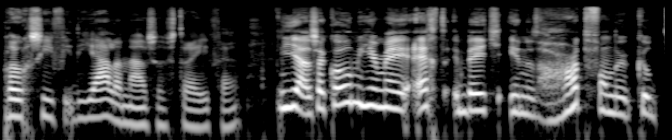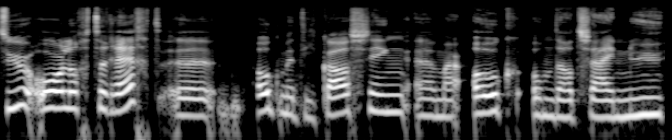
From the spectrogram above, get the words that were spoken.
progressieve idealen nou zou streven. Ja, zij komen hiermee echt een beetje in het hart van de cultuuroorlog terecht. Uh, ook met die casting, uh, maar ook omdat zij nu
